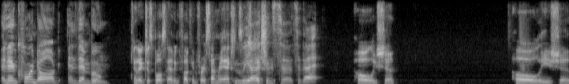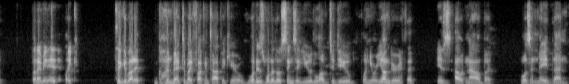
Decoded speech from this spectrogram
and then Corn Dog, and then Boom. And they're just both having fucking first time reactions to. Reactions to to that. Holy shit. Holy shit. But I mean, it like, think about it. Going back to my fucking topic here, what is one of those things that you would love to do when you were younger that is out now but wasn't made then?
